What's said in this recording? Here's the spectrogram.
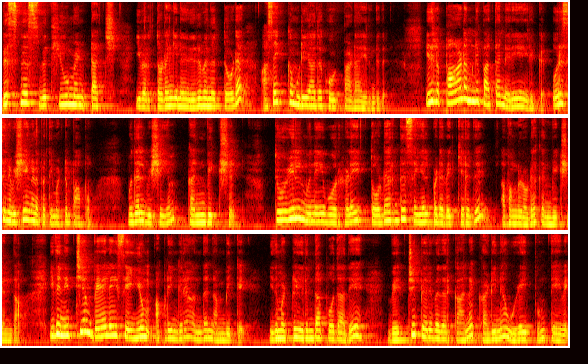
பிஸ்னஸ் வித் ஹியூமன் டச் இவர் தொடங்கின நிறுவனத்தோட அசைக்க முடியாத கோட்பாடாக இருந்தது. இதில் பாடம்னு பார்த்தா நிறைய இருக்குது ஒரு சில விஷயங்களை பற்றி மட்டும் பார்ப்போம். முதல் விஷயம் கன்விக்ஷன் தொழில் முனைவோர்களை தொடர்ந்து செயல்பட வைக்கிறது அவங்களோட கன்விக்ஷன் தான். இது நிச்சயம் வேலை செய்யும் அப்படிங்கிற அந்த நம்பிக்கை. இது மட்டும் இருந்தால் போதாதே வெற்றி பெறுவதற்கான கடின உழைப்பும் தேவை.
